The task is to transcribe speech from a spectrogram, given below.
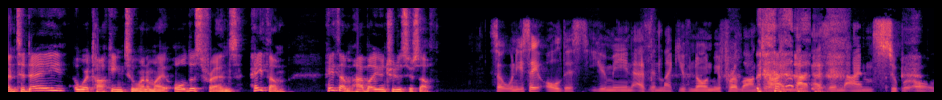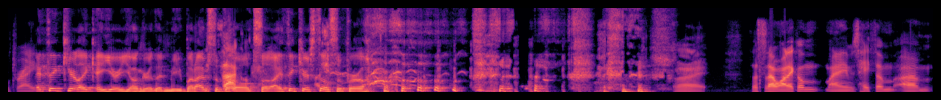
and today we're talking to one of my oldest friends, Hytham. Hytham, how about you introduce yourself? So, when you say oldest, you mean as in like you've known me for a long time, not as in I'm super old, right? I think you're like a year younger than me, but I'm super exactly. old, so I think you're still super old. All right. Assalamu alaikum. My name is Hytham. Um,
